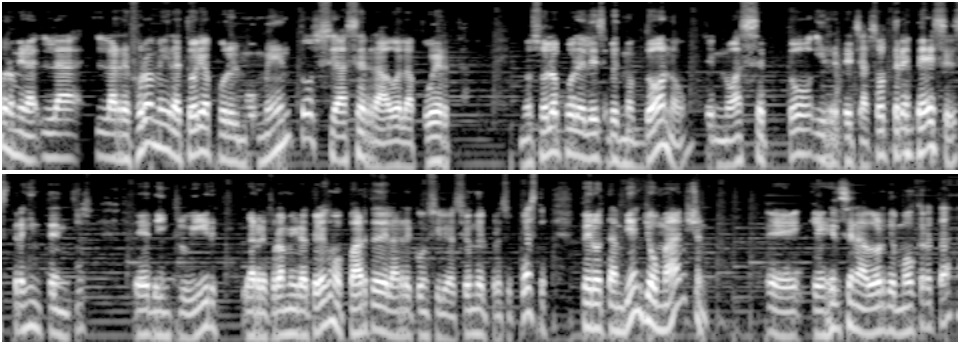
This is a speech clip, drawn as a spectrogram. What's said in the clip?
Bueno, mira, la, reforma migratoria por el momento se ha cerrado la puerta no solo por Elizabeth McDonnell, que no aceptó y rechazó tres veces, tres intentos eh, de incluir la reforma migratoria como parte de la reconciliación del presupuesto, pero también Joe Manchin, eh, que es el senador demócrata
